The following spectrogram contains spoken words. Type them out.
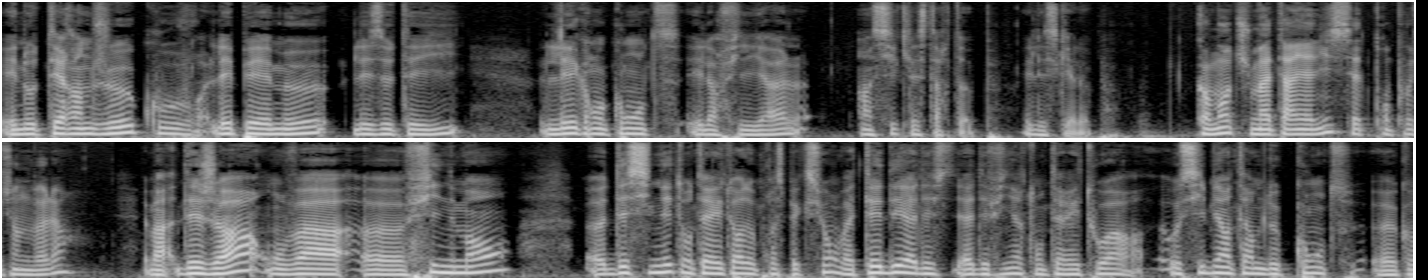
Et notre terrain de jeu couvre les PME, les ETI, les grands comptes et leurs filiales, ainsi que les startups et les scale-up. Comment tu matérialises cette proposition de valeur? Eh ben, déjà, on va euh, finement euh, dessiner ton territoire de prospection. On va t'aider à, définir ton territoire aussi bien en termes de compte euh, que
